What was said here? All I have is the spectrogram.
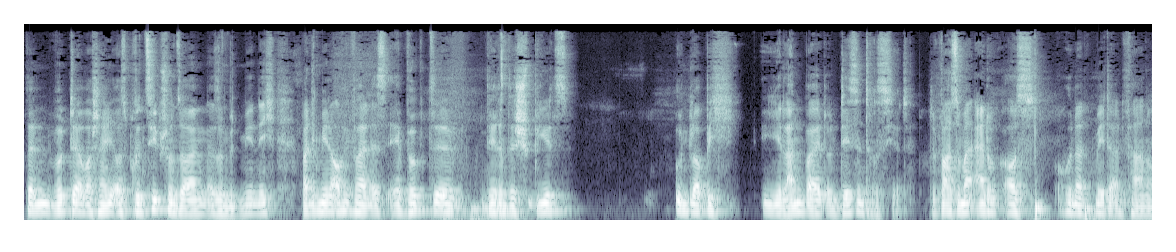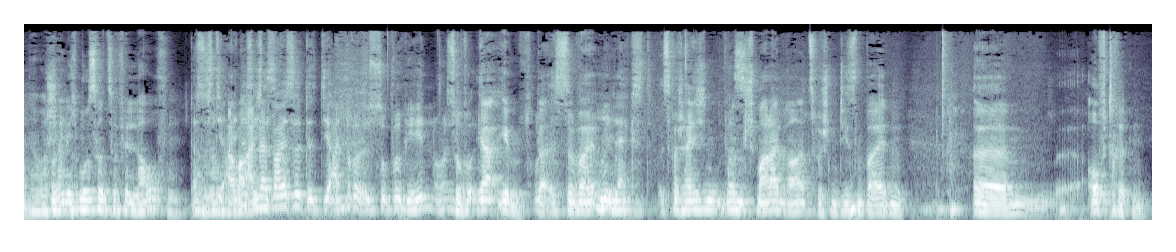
dann wird der wahrscheinlich aus Prinzip schon sagen, also mit mir nicht. Was mir aufgefallen ist, er wirkte während des Spiels unglaublich gelangweilt und desinteressiert. Das war so mein Eindruck aus 100 Meter Entfernung. Ja, wahrscheinlich muss er zu viel laufen. das ist Also, die aber eine Sichtweise, die die andere ist souverän und So, ja, eben. Da ist so weit, relaxed. ist wahrscheinlich ein, ein schmaler Grad zwischen diesen beiden ähm, Auftritten.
